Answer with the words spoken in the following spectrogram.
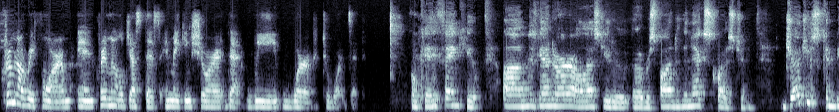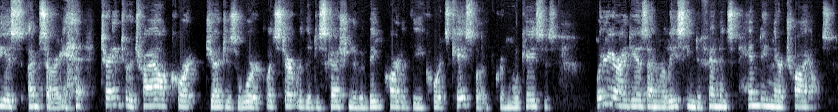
criminal reform and criminal justice in making sure that we work towards it. Okay, thank you. Uh, Ms. Gandahar, I'll ask you to uh, respond to the next question. Judges can be, as I'm sorry, turning to a trial court judge's work, let's start with a discussion of a big part of the court's caseload, criminal cases. What are your ideas on releasing defendants pending their trials?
